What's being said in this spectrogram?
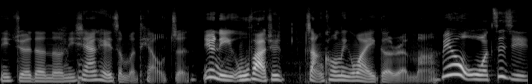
你觉得呢？你现在可以怎么调整？因为你无法去掌控另外一个人嘛。没有，我自己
